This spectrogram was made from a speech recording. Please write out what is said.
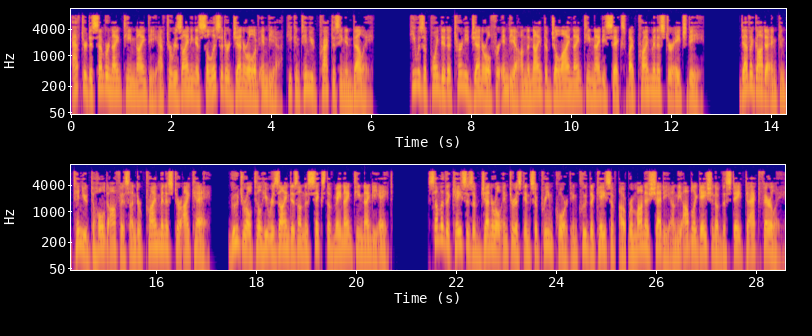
After December 1990 after resigning as Solicitor General of India, he continued practicing in Delhi. He was appointed Attorney General for India on 9 July 1996 by Prime Minister H.D. Devegowda and continued to hold office under Prime Minister I.K. Gujral till he resigned as on 6 May 1998. Some of the cases of general interest in Supreme Court include the case of a Ramana Shetty on the obligation of the state to act fairly.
